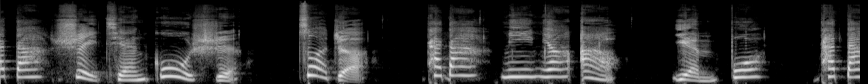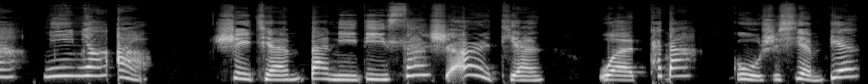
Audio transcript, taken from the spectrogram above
哒哒睡前故事，作者：哒哒咪喵嗷，演播：哒哒咪喵嗷。睡前伴你第三十二天，我哒哒故事现编，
